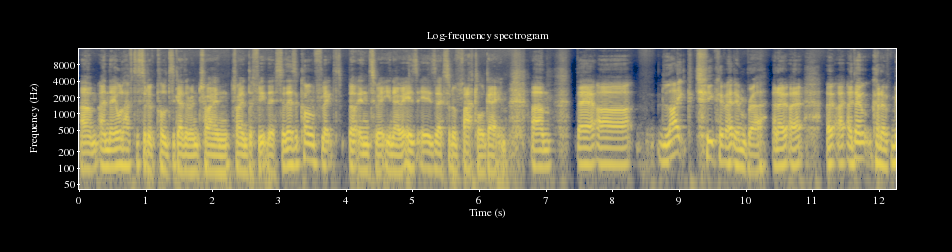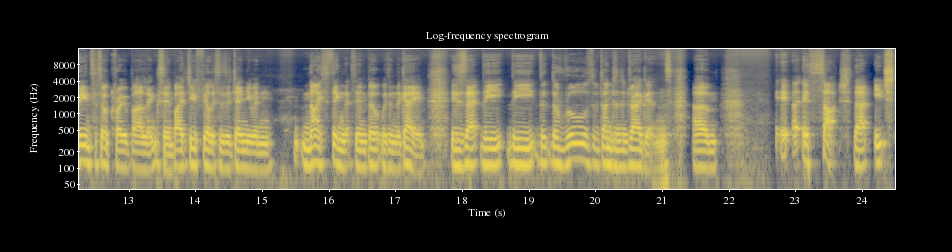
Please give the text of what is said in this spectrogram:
um, and they all have to sort of pull together and try and try and defeat this. So there's a conflict built into it. You know, it is it is a sort of battle game. Um, there are like Duke of Edinburgh, and I, I, I don't kind of mean to sort of crowbar links in, but I do feel this is a genuine nice thing that's inbuilt within the game is that the the the, the rules of Dungeons and Dragons um, it, it's such that each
